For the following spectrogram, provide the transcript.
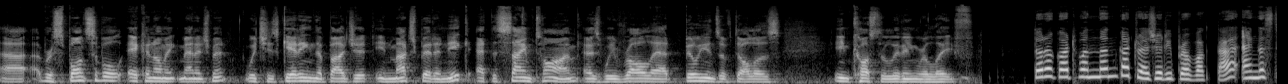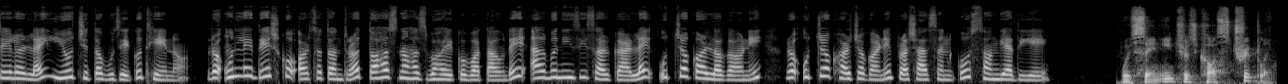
uh, responsible economic management, which is getting the budget in much better nick at the same time as we roll out billions of dollars in cost of living relief. तर गठबन्धनका ट्रेजरी प्रवक्ता एङ्गस टेलरलाई यो चित्त बुझेको थिएन र उनले देशको अर्थतन्त्र तहस नहस भएको बताउँदै एल्बनिजी सरकारलाई उच्च कर लगाउने र उच्च खर्च गर्ने प्रशासनको संज्ञा दिए We've seen interest costs tripling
